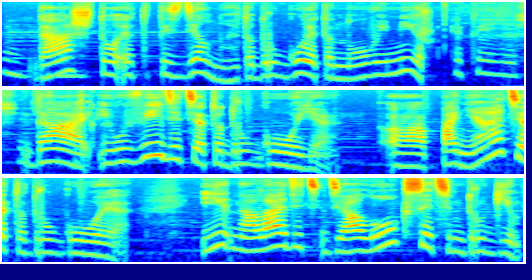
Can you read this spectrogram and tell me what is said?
Mm-hmm. Да, что это ты сделал, но это другой, это новый мир. Это и есть счастье. Да, и увидеть это другое, а, понять это другое и наладить диалог с этим другим,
